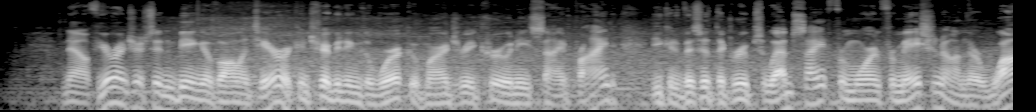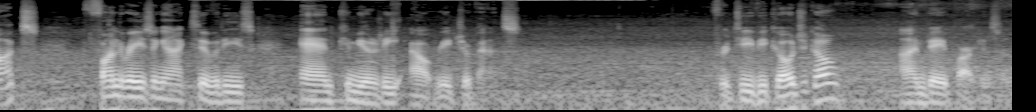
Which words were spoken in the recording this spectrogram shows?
Now, if you're interested in being a volunteer or contributing to the work of Marjorie Crew and Eastside Pride, you can visit the group's website for more information on their walks, fundraising activities, and community outreach events. For TV Cogeco, I'm Dave Parkinson.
